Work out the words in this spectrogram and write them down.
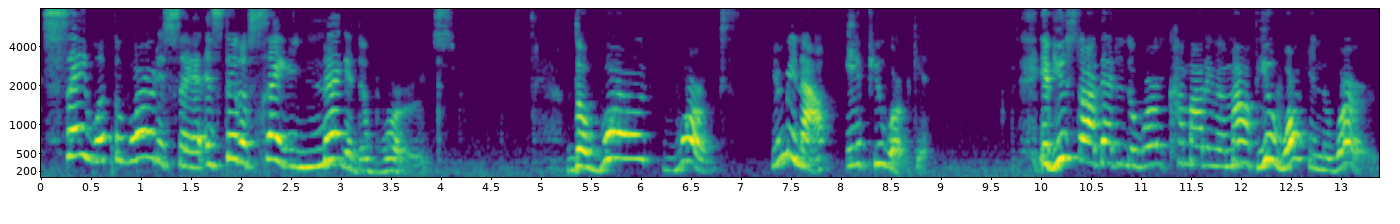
Say what the word is saying instead of saying negative words. The word works. Hear me now, if you work it. If you start letting the word come out of your mouth, you're working the word.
